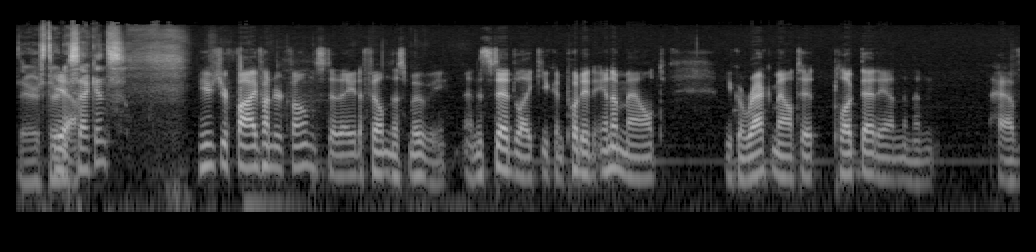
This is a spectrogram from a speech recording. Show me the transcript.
There's 30 yeah. seconds. Here's your 500 phones today to film this movie. And instead, like you can put it in a mount, you can rack mount it, plug that in, and then have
